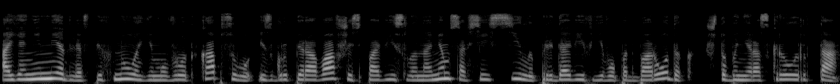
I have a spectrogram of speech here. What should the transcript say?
а я немедля впихнула ему в рот капсулу и, сгруппировавшись, повисла на нем со всей силы, придавив его подбородок, чтобы не раскрыл рта.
